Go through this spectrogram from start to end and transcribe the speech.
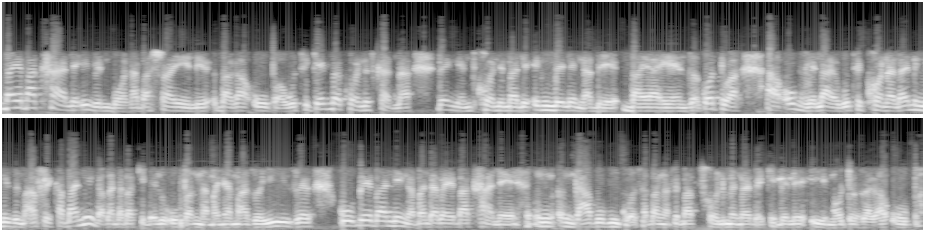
baye bakhale even bona abashayeli baka Uber ukuthi ke kube khona isikhathi la bengeni khona imali ekumele ngabe bayayenza. Kodwa uh, okuvelayo ukuthi khona la eningizimu Afrika baningi abantu abagibela uUber kunamanye amazwe. Yize kube baningi abantu abaye bakhale ngabo ubungozi abangase bakuthole uma ngabe begibele izimoto zaka Uber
